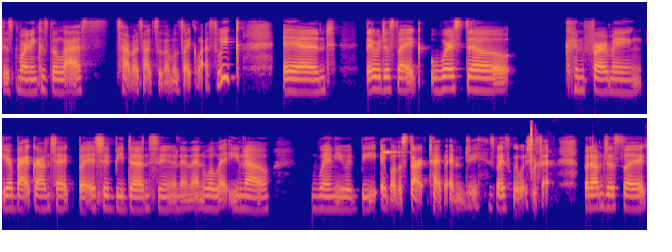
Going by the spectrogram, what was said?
this morning because the last time I talked to them was like last week, and they were just like, "We're still confirming your background check, but it should be done soon, and then we'll let you know." when you would be able to start type energy is basically what she said but i'm just like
